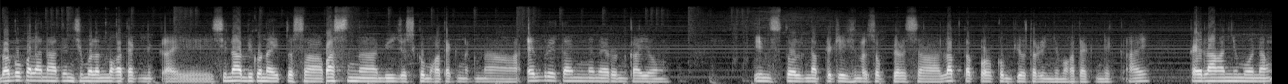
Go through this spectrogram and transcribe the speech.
Bago pala natin simulan mga technique ay sinabi ko na ito sa past na videos ko mga technique na every time na meron kayong install na application o software sa laptop or computer niyo mga technique ay kailangan nyo munang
